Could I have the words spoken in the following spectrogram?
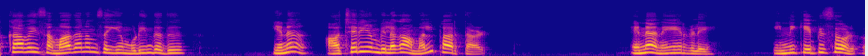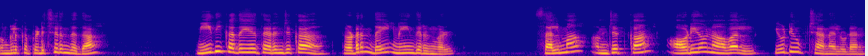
அக்காவை சமாதானம் செய்ய முடிந்தது? என ஆச்சரியம் விலகாமல் பார்த்தாள். என்ன நேயர்களே இன்னைக்கு எபிசோட் உங்களுக்கு பிடிச்சிருந்ததா? மீதி கதையை தெரிஞ்சுக்க தொடர்ந்து இணைந்திருங்கள். Salma Amjad Khan audio novel YouTube சேனலுடன்.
